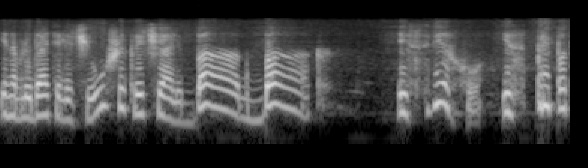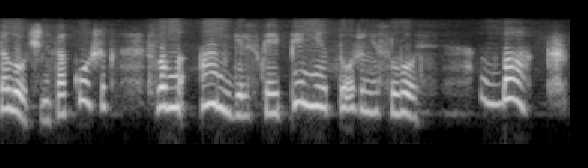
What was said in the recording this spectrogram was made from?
и наблюдатели Чиуши кричали «Бак! Бак!» И сверху, из припотолочных окошек, словно ангельское пение тоже неслось «Бак!».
